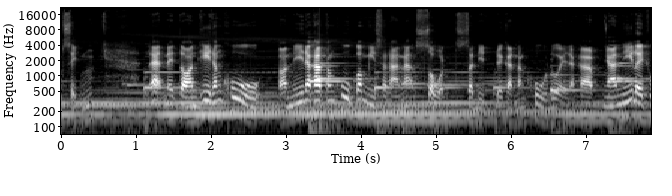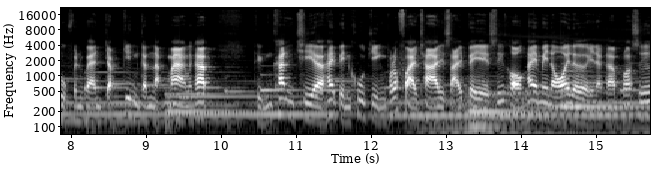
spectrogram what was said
ำสิงและในตอนที่ทั้งคู่ตอนนี้นะครับ ทั้งคู่ก็มีสถานะโสดสนิทด้วยกันทั้งคู่ด้วยนะครับ งานนี้เลยถูกแฟนๆจับจิ้นกันหนักมากนะครับ ถึงขั้นเชียร์ให้เป็นคู่จริง เพราะฝ่ายชายสายเปย์ซื้อของให้ไม่น้อยเลยนะครับ เพราะซื้อ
